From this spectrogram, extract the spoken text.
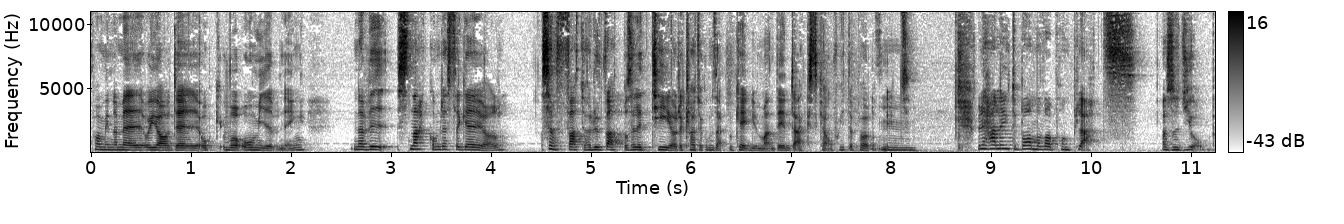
påminna mig och jag dig och vår omgivning. När vi snackar om dessa grejer. Sen fattar jag, har du varit på så lite tio år, det är klart jag kommer säga okej gumman, det är dags kanske att hitta på något nytt. Men det handlar inte bara om att vara på en plats, alltså ett jobb.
